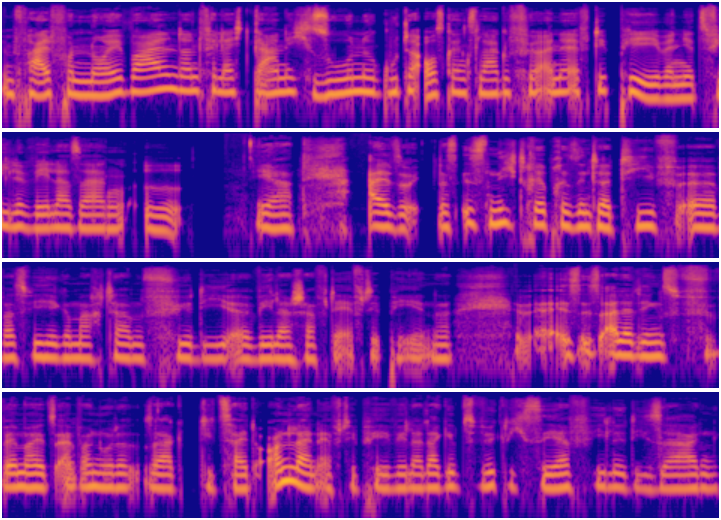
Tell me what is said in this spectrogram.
im Fall von Neuwahlen dann vielleicht gar nicht so eine gute Ausgangslage für eine FDP, wenn jetzt viele Wähler sagen, äh. Ja, also das ist nicht repräsentativ, äh, was wir hier gemacht haben für die äh, Wählerschaft der FDP. Ne? Es ist allerdings, wenn man jetzt einfach nur sagt, die Zeit Online-FDP-Wähler, da gibt es wirklich sehr viele, die sagen,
